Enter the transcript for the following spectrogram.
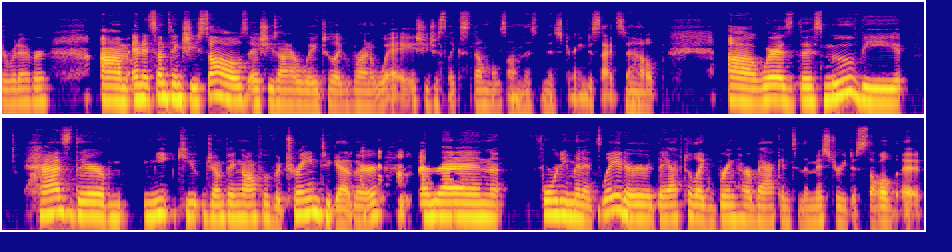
or whatever. Um, and it's something she solves as she's on her way to like run away. She just like stumbles on this mystery and decides to Mm. help. Uh, whereas this movie has their meet cute jumping off of a train together, and then 40 minutes later, they have to like bring her back into the mystery to solve it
